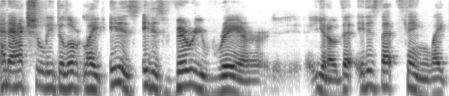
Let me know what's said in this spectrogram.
And actually deliver, like, it is, it is very rare, you know, that it is that thing, like,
